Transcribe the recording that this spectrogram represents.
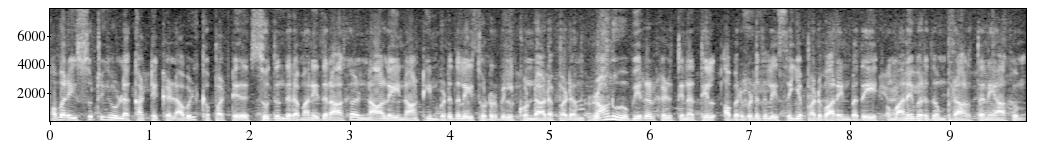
அவரை சுற்றியுள்ள கட்டுக்கள் அவிழ்க்கப்பட்டு சுதந்திர மனிதராக நாளை நாட்டின் விடுதலை தொடர்பில் கொண்டாடப்படும் ராணுவ வீரர்கள் தினத்தில் அவர் விடுதலை செய்யப்படுவார் என்பதே நம் அனைவரதும் பிரார்த்தனையாகும்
